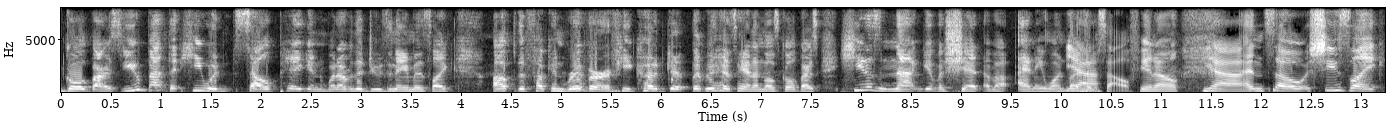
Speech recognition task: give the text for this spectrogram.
gold bars. You bet that he would sell pig and whatever the dude's name is like up the fucking river if he could get the, his hand on those gold bars he does not give a shit about anyone but Yeah. himself you know Yeah. and so she's like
